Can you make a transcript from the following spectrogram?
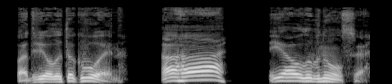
— подвел итог воин. «Ага!» Я улыбнулся.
